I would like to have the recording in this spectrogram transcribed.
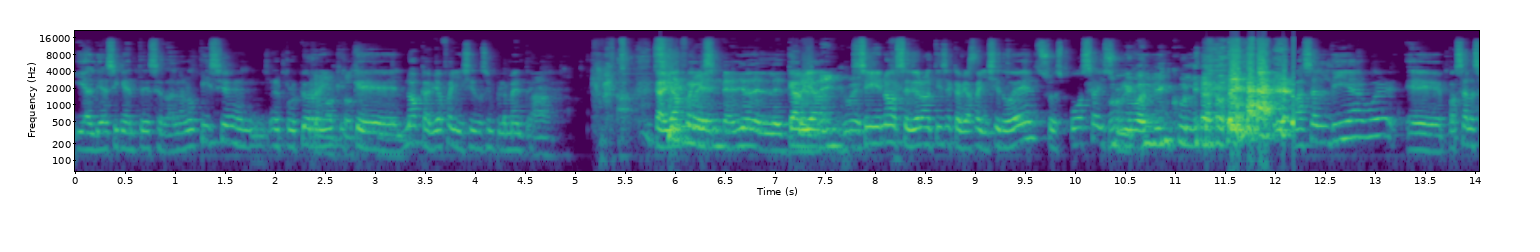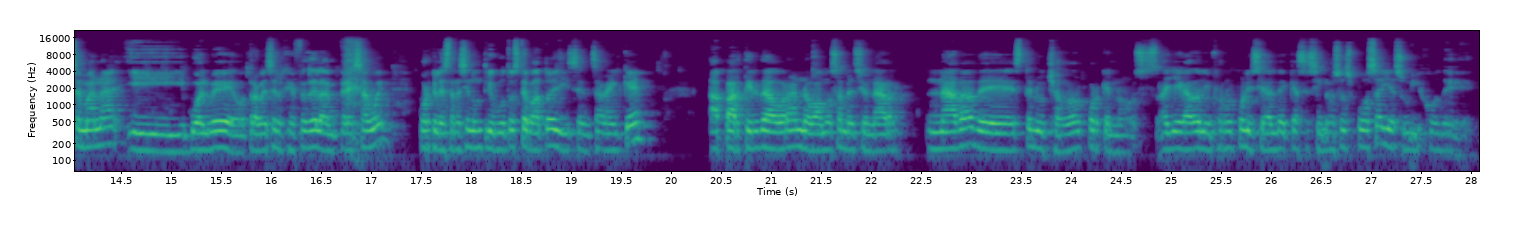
y al día siguiente se da la noticia en el propio ring que no, que había fallecido simplemente. Ah. Que había Sí, fallecido. en medio del, que del había, sí, no, se dio la noticia que había fallecido él, su esposa y su Un hijo. rival bien culiado. Pasa el día, güey, eh, pasa la semana y vuelve otra vez el jefe de la empresa, güey, porque le están haciendo un tributo a este vato y dicen, ¿saben qué? A partir de ahora no vamos a mencionar nada de este luchador porque nos ha llegado el informe policial de que asesinó a su esposa y a su hijo de,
